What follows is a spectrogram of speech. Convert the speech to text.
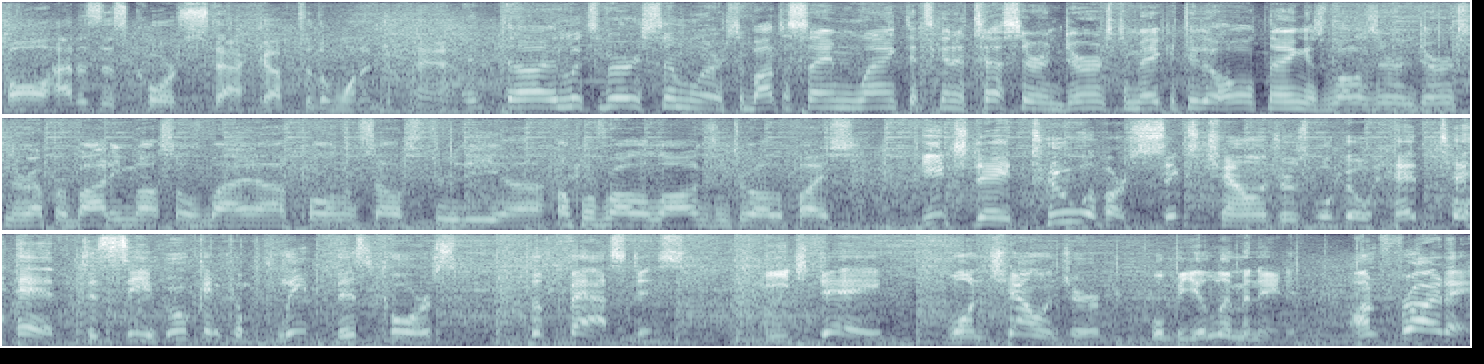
Paul, how does this course stack up to the one in Japan? It, uh, it looks very similar. It's about the same length. It's going to test their endurance to make it through the whole thing, as well as their endurance and their upper body muscles by uh, pulling themselves through the uh, up over all the logs and through all the pipes. Each day, two of our six challengers will go head to head to see who can complete this course the fastest. Each day, one challenger will be eliminated. On Friday,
